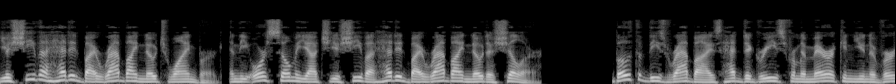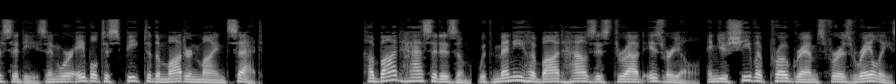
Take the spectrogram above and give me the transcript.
yeshiva headed by Rabbi Noach Weinberg, and the Or Somayach yeshiva headed by Rabbi Nota Schiller. Both of these rabbis had degrees from American universities and were able to speak to the modern mindset. Chabad Hasidism, with many Chabad houses throughout Israel, and yeshiva programs for Israelis,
